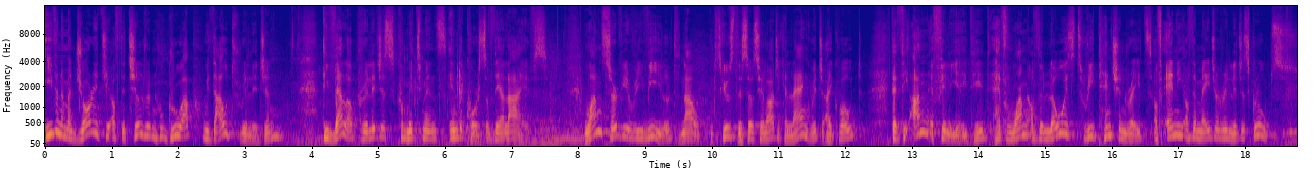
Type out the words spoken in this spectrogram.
even a majority of the children who grew up without religion develop religious commitments in the course of their lives. One survey revealed, now, excuse the sociological language, I quote, that the unaffiliated have one of the lowest retention rates of any of the major religious groups.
